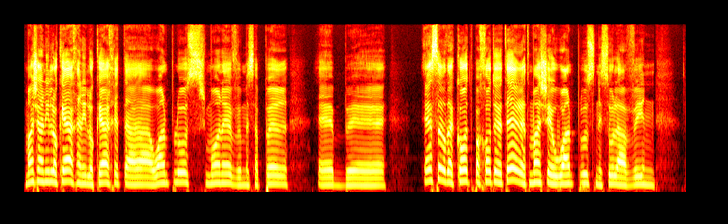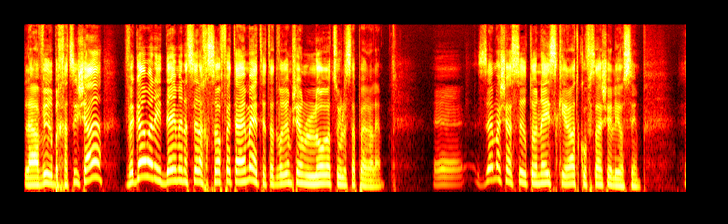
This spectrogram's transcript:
מה שאני לוקח, אני לוקח את ה-OnePlus 8 ומספר אה, בעשר דקות פחות או יותר את מה ש-OnePlus ניסו להבין, להעביר בחצי שעה, וגם אני די מנסה לחשוף את האמת, את הדברים שהם לא רצו לספר עליהם. אה, זה מה שהסרטוני סקירת קופסה שלי עושים. Uh,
